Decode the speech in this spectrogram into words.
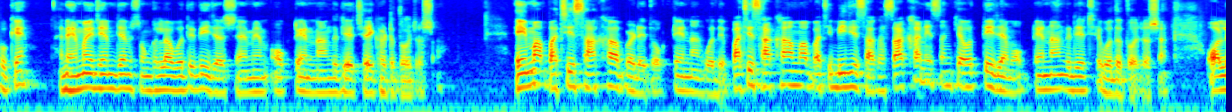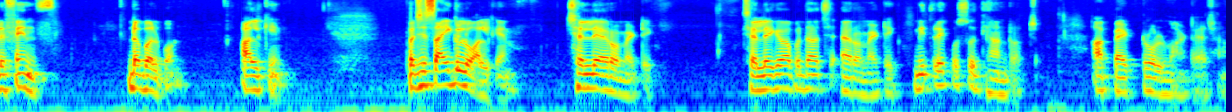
ઓકે? અને એમાં જેમ જેમ શૃંખલા વધતી જશે, એમ એમ ઓક્ટેનાંક જે છે એ ઘટતો જશે. એમાં પાછી શાખા પડે તો ઓક્ટેનાંક વધે. પાછી શાખામાં પાછી બીજી શાખા. શાખાની સંખ્યા વધતી જાય ઓક્ટેનાંક જે છે વધતો જશે. ઓલિફેન્સ ડબલ બોન્ડ આલ્કિન પછી સાયક્લો આલ્કેન છેલ્લે એરોમેટિક છેલ્લે કેવા પદાર્થ છે? એરોમેટિક મિત્રો, એક વસ્તુ ધ્યાન રાખજો. આ પેટ્રોલ માટે છે.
